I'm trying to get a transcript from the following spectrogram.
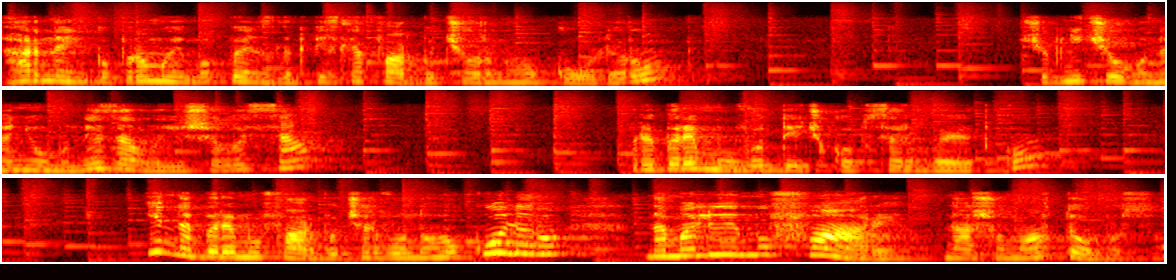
Гарненько промиємо пензлик після фарби чорного кольору, щоб нічого на ньому не залишилося. Приберемо водичку об серветку і наберемо фарбу червоного кольору, намалюємо фари нашому автобусу.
